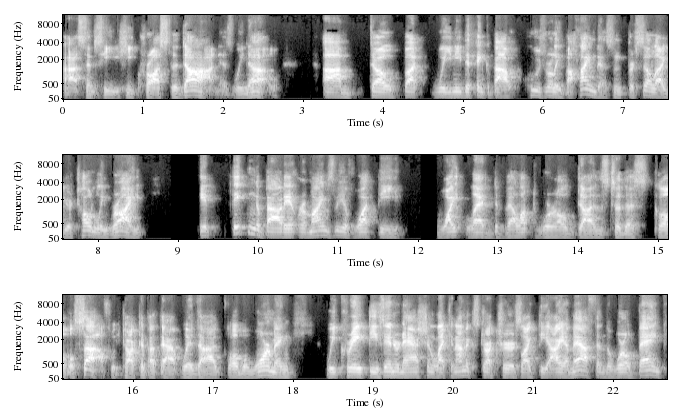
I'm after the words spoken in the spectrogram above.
uh, since he he crossed the Don, as we know. Um, so, but we need to think about who's really behind this. And Priscilla, you're totally right. It thinking about it reminds me of what the white led developed world does to this global south. We talked about that with uh, global warming. We create these international economic structures like the IMF and the World Bank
